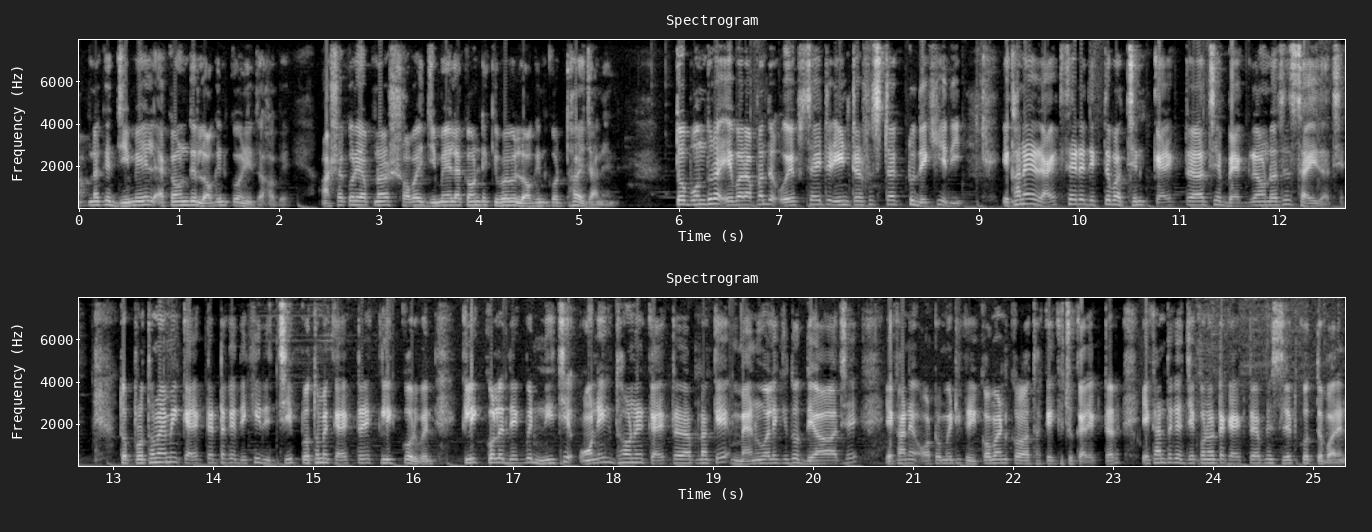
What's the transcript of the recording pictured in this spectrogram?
আপনাকে জিমেইল অ্যাকাউন্ট দিয়ে লগ করে নিতে হবে। আশা করি আপনারা সবাই জিমেইল অ্যাকাউন্টে কীভাবে লগ করতে হয় জানেন। তো বন্ধুরা, এবার আপনাদের ওয়েবসাইটের ইন্টারফেসটা একটু দেখিয়ে দিই। এখানে রাইট সাইডে দেখতে পাচ্ছেন ক্যারেক্টার আছে ব্যাকগ্রাউন্ড আছে সাইজ আছে। তো প্রথমে আমি ক্যারেক্টারটাকে দেখিয়ে দিচ্ছি। প্রথমে ক্যারেক্টারে ক্লিক করবেন। ক্লিক করলে দেখবেন নিচে অনেক ধরনের ক্যারেক্টার আপনাকে ম্যানুয়ালি কিন্তু দেওয়া আছে। এখানে অটোমেটিক রিকমেন্ড করা থাকে কিছু ক্যারেক্টার এখান থেকে যে কোনো একটা ক্যারেক্টার আপনি সিলেক্ট করতে পারেন।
